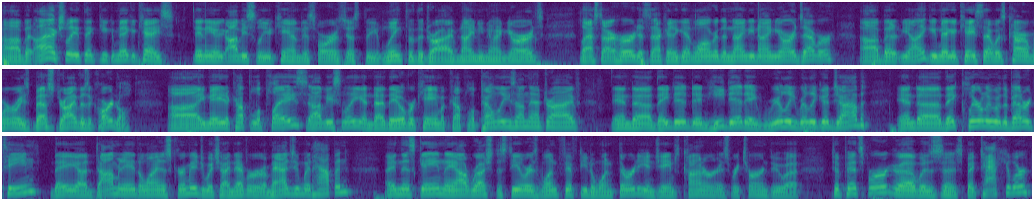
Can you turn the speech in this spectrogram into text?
Uh, but I actually think you can make a case, and obviously you can as far as just the length of the drive 99 yards. Last I heard, it's not going to get longer than 99 yards ever. Uh, but you know, I think you make a case that was Kyler Murray's best drive as a Cardinal. Uh, he made a couple of plays, obviously, and uh, they overcame a couple of penalties on that drive. And uh, they did, and he did a really, really good job. And uh, they clearly were the better team. They uh, dominated the line of scrimmage, which I never imagined would happen. In this game, they outrushed the Steelers 150 to 130, and James Conner, his return to uh, to Pittsburgh, uh, was uh, spectacular.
